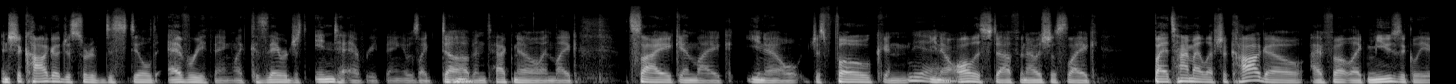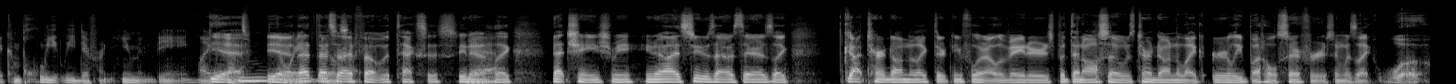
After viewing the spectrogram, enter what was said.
And Chicago just sort of distilled everything, like because they were just into everything. It was like dub mm-hmm. and techno and like psych and like you know just folk and Yeah. you know all this stuff. And I was just like. By the time I left Chicago, I felt like musically a completely different human being. Like yeah that's yeah that that's what like. i felt with texas you know Yeah. like that changed me you know as soon as i was there i was like got turned on to like 13th floor elevators but then also was turned on to like early butthole surfers and was like whoa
